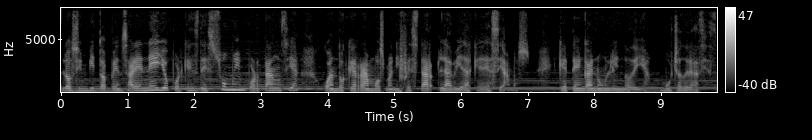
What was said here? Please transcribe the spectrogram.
Los invito a pensar en ello porque es de suma importancia cuando querramos manifestar la vida que deseamos. Que tengan un lindo día. Muchas gracias.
